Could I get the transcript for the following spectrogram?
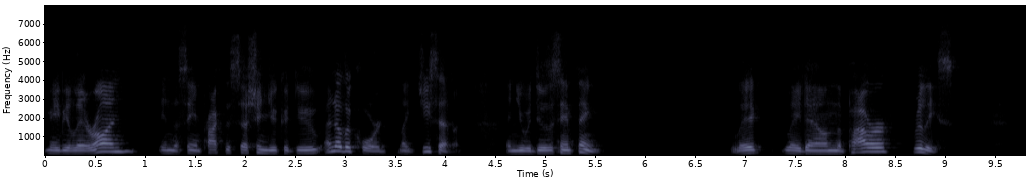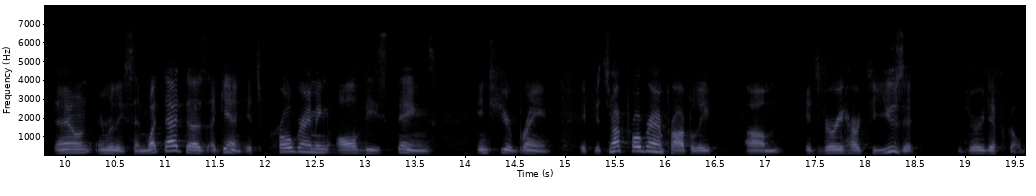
maybe later on in the same practice session, you could do another chord like G7 and you would do the same thing. Leg, lay down the power, release, down and release. And what that does, again, it's programming all these things into your brain. If it's not programmed properly, um, it's very hard to use it. It's very difficult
